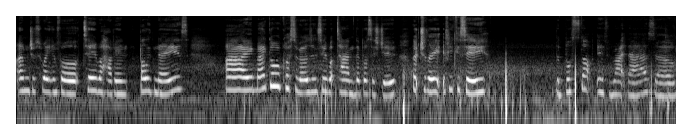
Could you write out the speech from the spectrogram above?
I'm just waiting for tea. We're having bolognese I might go across the road and see what time the bus is due. Literally, if you can see, the bus stop is right there, so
